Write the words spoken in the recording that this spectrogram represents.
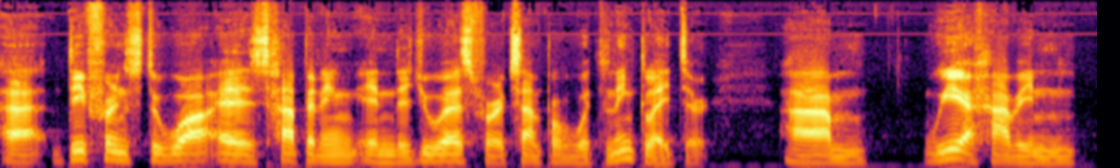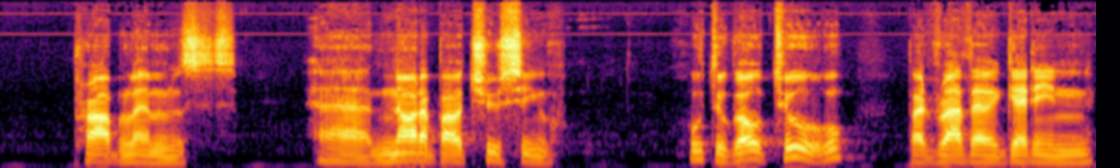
Uh, difference to what is happening in the U.S., for example, with Linklater, um, we are having problems uh, not about choosing who to go to, but rather getting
